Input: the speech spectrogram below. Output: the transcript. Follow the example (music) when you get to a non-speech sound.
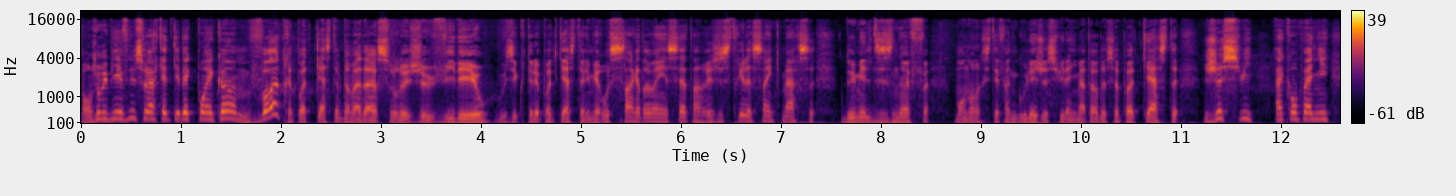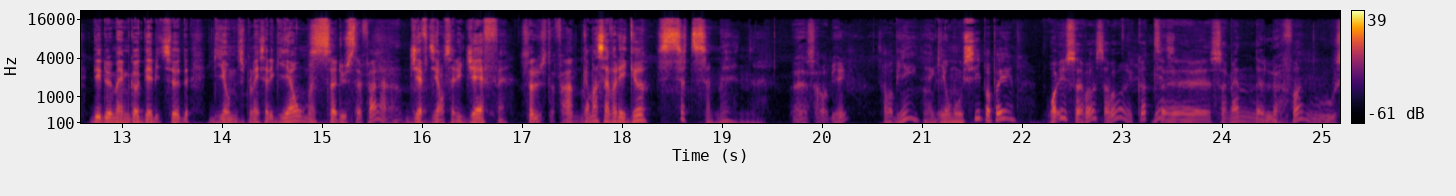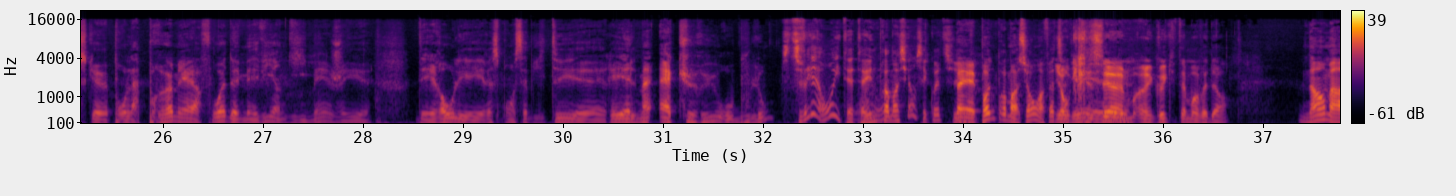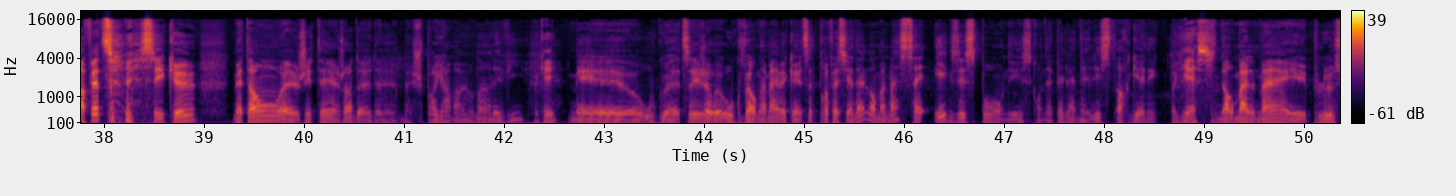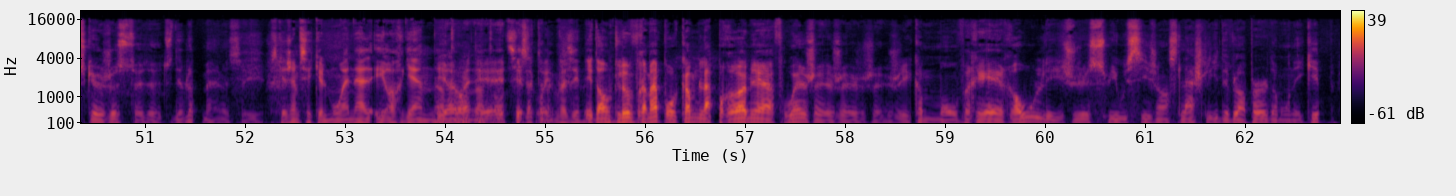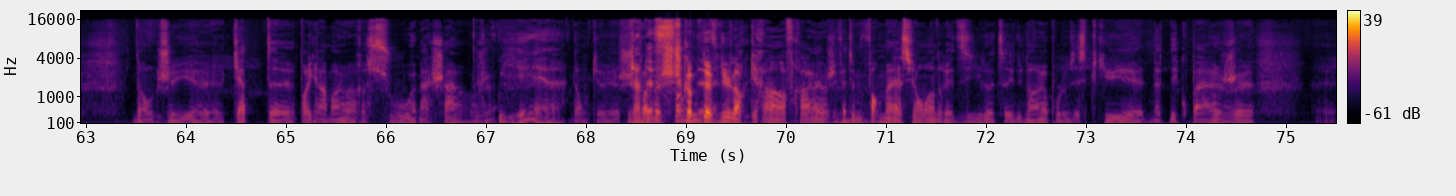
Bonjour et bienvenue sur arcadequebec.com, votre podcast hebdomadaire sur le jeu vidéo. Vous écoutez le podcast numéro 187, enregistré le 5 mars 2019. Mon nom est Stéphane Goulet, je suis l'animateur de ce podcast. Je suis accompagné des deux mêmes gars que d'habitude. Guillaume Duplain, salut Guillaume. Salut Stéphane. Jeff Dion, salut Jeff. Salut Stéphane. Comment ça va les gars cette semaine? Euh, ça va bien? Ça va bien? Guillaume aussi, papa? Oui, ça va, ça va. Écoute, Yes. euh, semaine le fun où ce que pour la première fois de ma vie, entre guillemets, j'ai euh, des rôles et responsabilités euh, réellement accrues au boulot. C'est-tu vrai? Ah oui, t'as Ouais, une promotion, c'est quoi tu... Ben, pas une promotion, en fait. Ils ont crissé euh, un, un gars qui était mauvais dehors. Non, mais en fait, (laughs) c'est que, mettons, euh, j'étais un genre de. de- ben, je suis programmeur dans la vie, OK. mais euh, au, euh, au gouvernement avec un titre professionnel, normalement, ça n'existe pas. On est ce qu'on appelle analyste organique. Oh, yes. Qui, normalement, est plus que juste euh, du développement. là. Ce que j'aime, c'est que le mot anal et organe dans Et, ton, ouais, dans ton et- titre. exactement. Ouais. Et donc là, vraiment, pour comme la première fois, je- je- je- j'ai comme mon vrai rôle et je suis aussi genre slash lead developer de mon équipe. Donc j'ai euh, quatre euh, programmeurs sous ma charge. Oh yeah! Donc euh, je suis comme, de je suis forme comme de- devenu leur grand frère. J'ai fait une Mm. formation vendredi tu sais, d'une heure pour leur expliquer euh, notre découpage. Euh, euh,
